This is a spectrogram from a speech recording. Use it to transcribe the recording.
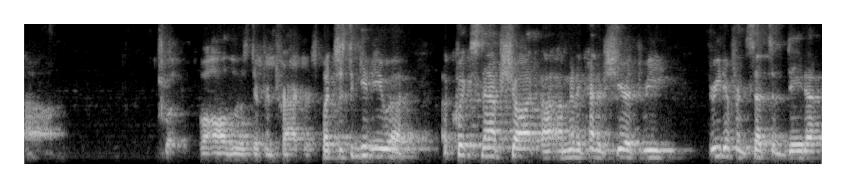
uh, all those different trackers. But just to give you a, a quick snapshot, uh, I'm going to kind of share three, three different sets of data.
